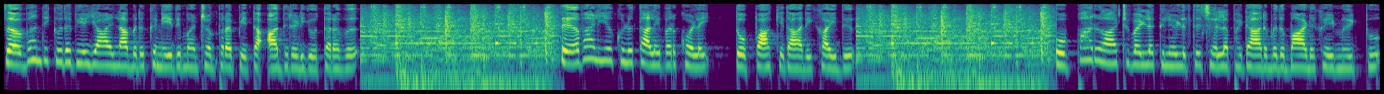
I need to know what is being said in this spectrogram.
செவ்வந்திக்கு உதவிய யாழ் நபருக்கு நீதிமன்றம் பிறப்பித்த அதிரடி உத்தரவு. தேவாலய குழு தலைவர் கொலை துப்பாக்கிதாரி கைது. ஒப்பாறு ஆற்று வெள்ளத்தில் இழுத்துச் செல்லப்பட்ட அறுபது மாடுகள் மீட்பு.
